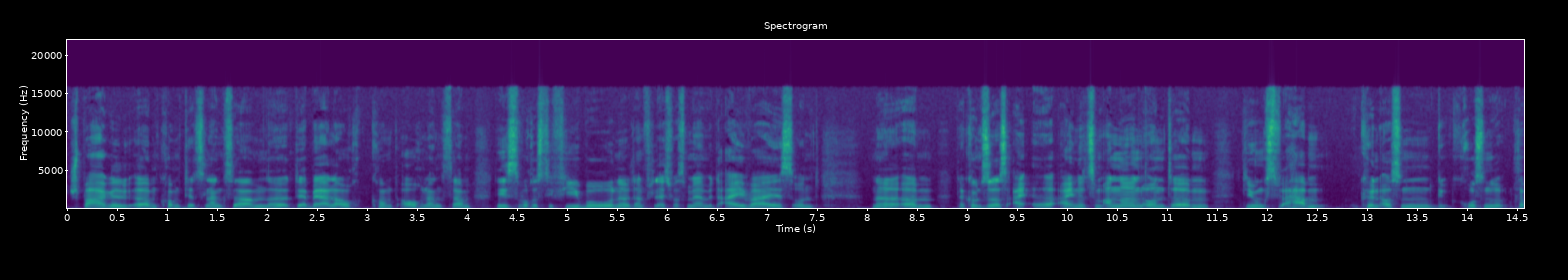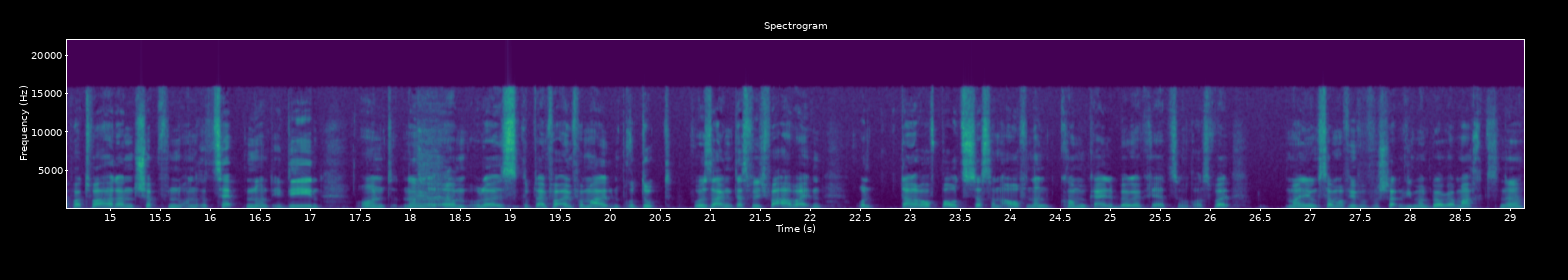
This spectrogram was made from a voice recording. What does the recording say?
Spargel ähm, kommt jetzt langsam, ne? der Bärlauch kommt auch langsam. Nächste Woche ist die Fibo, ne? dann vielleicht was mehr mit Eiweiß und ne, ähm, dann kommt so das äh, eine zum anderen und ähm, die Jungs haben können aus einem großen Repertoire dann schöpfen an Rezepten und Ideen und ne, ähm, oder es gibt einfach einfach mal ein Produkt, wo wir sagen, das will ich verarbeiten und darauf baut sich das dann auf und dann kommen geile Burger-Kreationen raus, weil meine Jungs haben auf jeden Fall verstanden, wie man Burger macht, ne?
